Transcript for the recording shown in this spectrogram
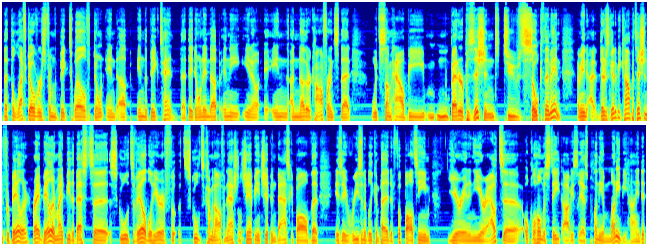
that the leftovers from the Big 12 don't end up in the Big 10, that they don't end up in the, you know, in another conference that would somehow be better positioned to soak them in. I mean, I, there's going to be competition for Baylor, right? Baylor might be the best uh, school that's available here, if a school that's coming off a national championship in basketball that is a reasonably competitive football team year in and year out. Uh, Oklahoma State obviously has plenty of money behind it.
